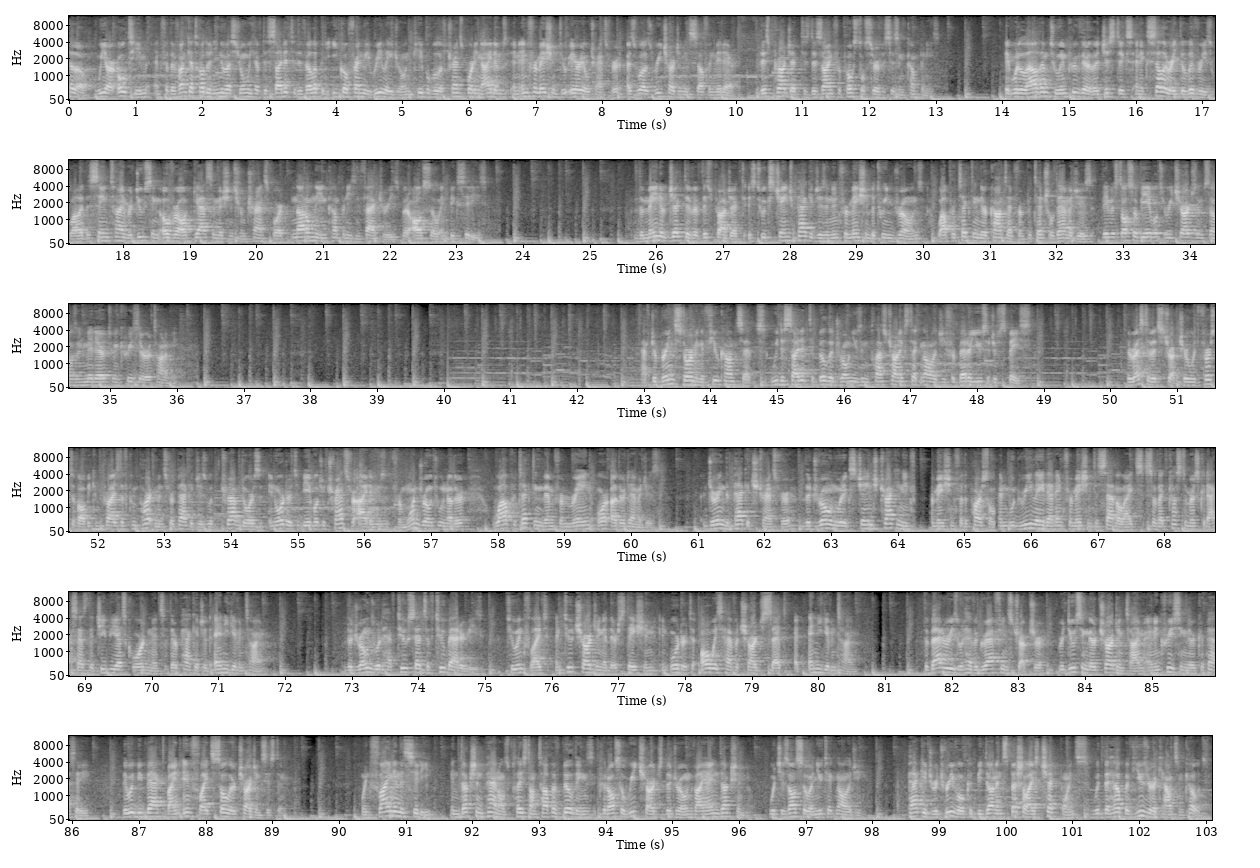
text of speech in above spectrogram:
Hello, we are O-Team, and for the 24 Heures de l'Innovation, we have decided to develop an eco-friendly relay drone capable of transporting items and information through aerial transfer, as well as recharging itself in midair. This project is designed for postal services and companies. It would allow them to improve their logistics and accelerate deliveries while at the same time reducing overall gas emissions from transport, not only in companies and factories, but also in big cities. The main objective of this project is to exchange packages and information between drones while protecting their content from potential damages. They must also be able to recharge themselves in midair to increase their autonomy. After brainstorming a few concepts, we decided to build a drone using Plastronics technology for better usage of space. The rest of its structure would first of all be comprised of compartments for packages with trapdoors in order to be able to transfer items from one drone to another while protecting them from rain or other damages. During the package transfer, the drone would exchange tracking information for the parcel and would relay that information to satellites so that customers could access the GPS coordinates of their package at any given time. The drones would have two sets of two batteries, two in flight and two charging at their station in order to always have a charge set at any given time. The batteries would have a graphene structure, reducing their charging time and increasing their capacity. They would be backed by an in-flight solar charging system. When flying in the city, induction panels placed on top of buildings could also recharge the drone via induction, which is also a new technology. Package retrieval could be done in specialized checkpoints with the help of user accounts and codes.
